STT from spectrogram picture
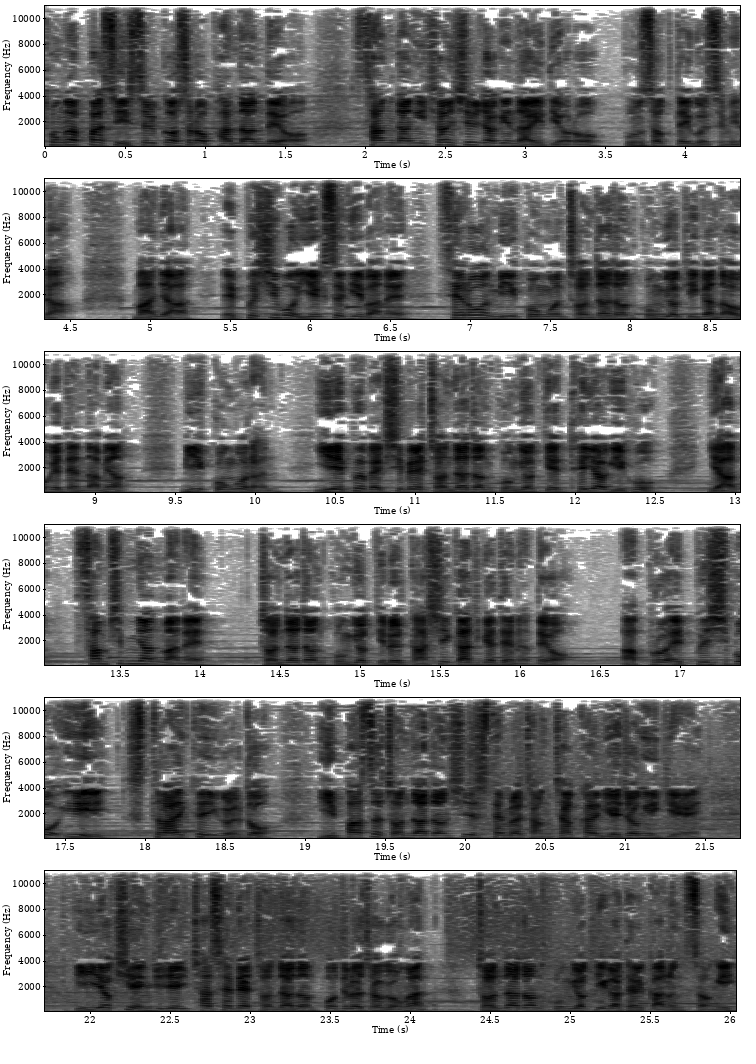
통합할 수 있을 것으로 판단되어 상당히 현실적인 아이디어로 분석되고 있습니다. 만약 F-15EX 기반의 새로운 미 공군 전자전 공격기가 나오게 된다면 미 공군은 EF-111 전자 전 공격기 퇴역 이후 약 30년 만에 전자전 공격기를 다시 가지게 되는데요. 앞으로 F-15E 스트라이크 이글도 이파스 전자전 시스템을 장착할 예정이기에 이 역시 NGJ 차세대 전자전 포드를 적용한 전자전 공격기가 될 가능성이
